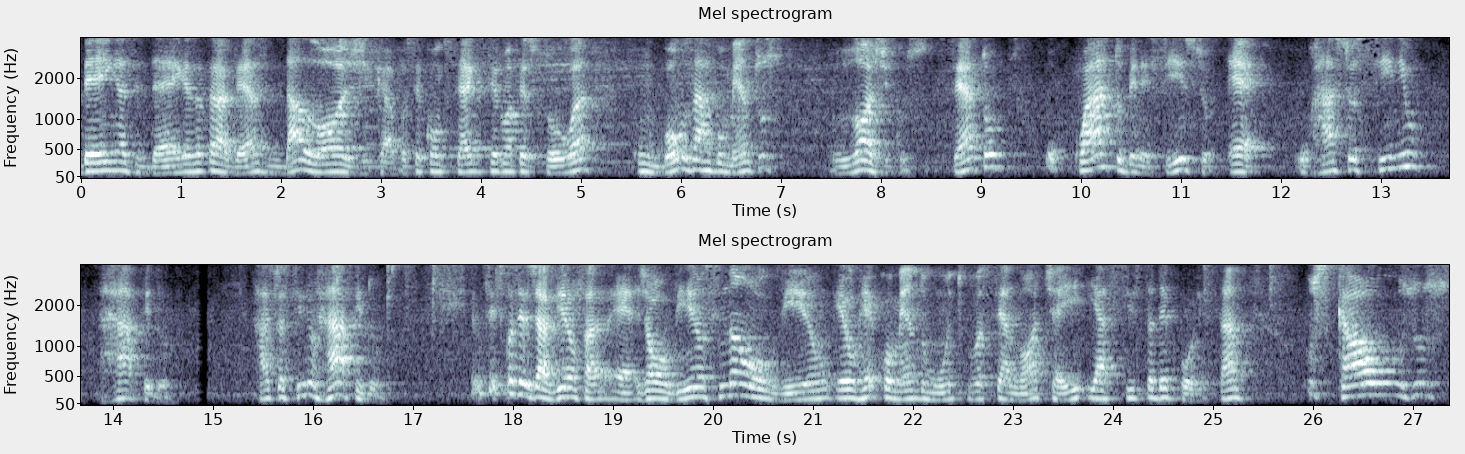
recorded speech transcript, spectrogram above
bem as ideias através da lógica. Você consegue ser uma pessoa com bons argumentos lógicos, certo? O quarto benefício é o raciocínio rápido. Raciocínio rápido. Eu não sei se vocês já viram, é, já ouviram, se não ouviram, eu recomendo muito que você anote aí e assista depois, tá? Os causos,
